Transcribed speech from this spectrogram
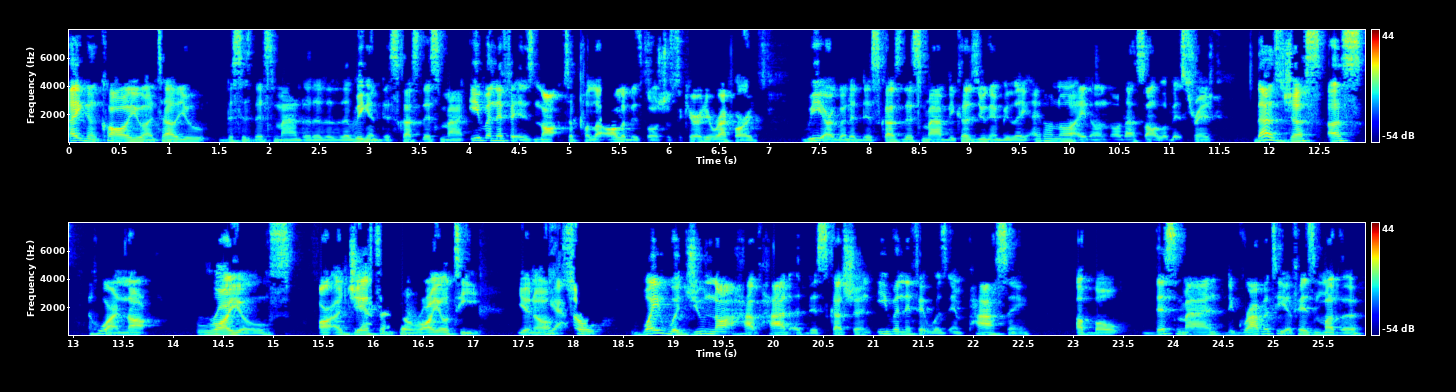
I can call you and tell you this is this man. Da, da, da. We can discuss this man, even if it is not to pull out all of his social security records. We are going to discuss this man because you can be like, I don't know, I don't know. That sounds a little bit strange. That's just us who are not royals or adjacent yeah. to royalty you know? Yeah. so why would you not have had a discussion even if it was in passing about this man the gravity of his mother?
